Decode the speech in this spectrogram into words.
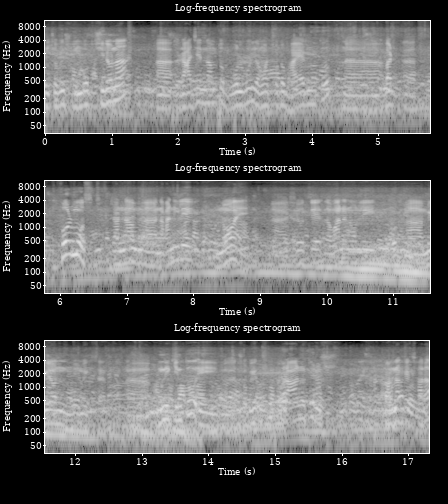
এই ছবি সম্ভব ছিল না। রাজের নাম তো বলবোই আমার ছোট ভাইয়ের মতো। বাট ফোরমোস্ট যার নাম না নিলে নয় সে হচ্ছে one and only Milan Bhowmik sir উনি কিন্তু এই ছবির প্রাণ পুরুষ। ওনাকে ছাড়া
